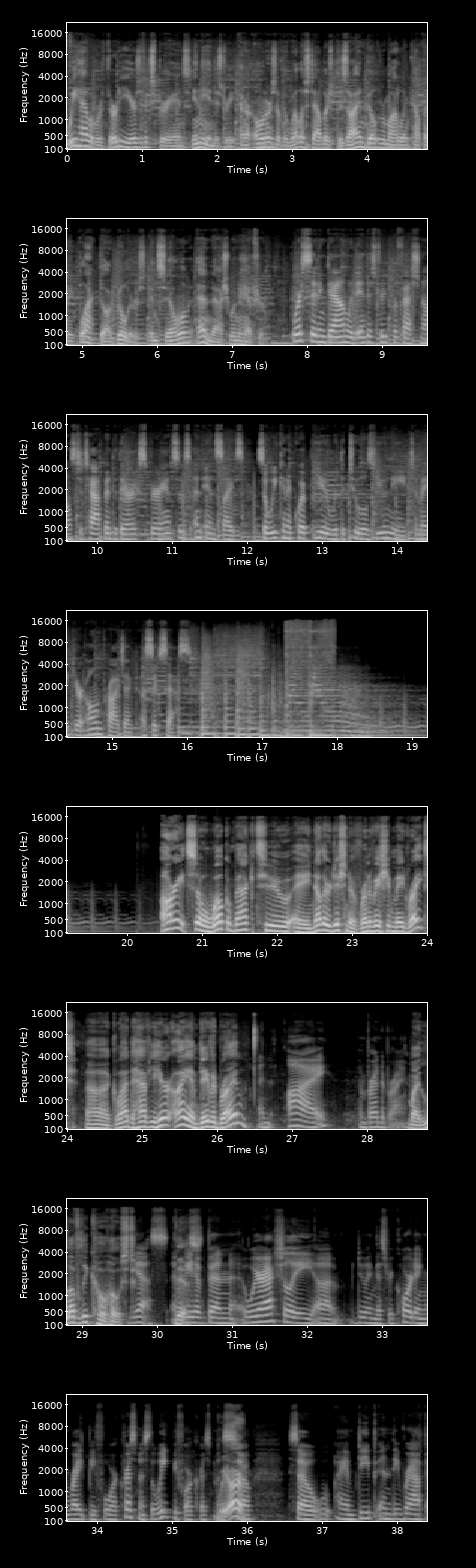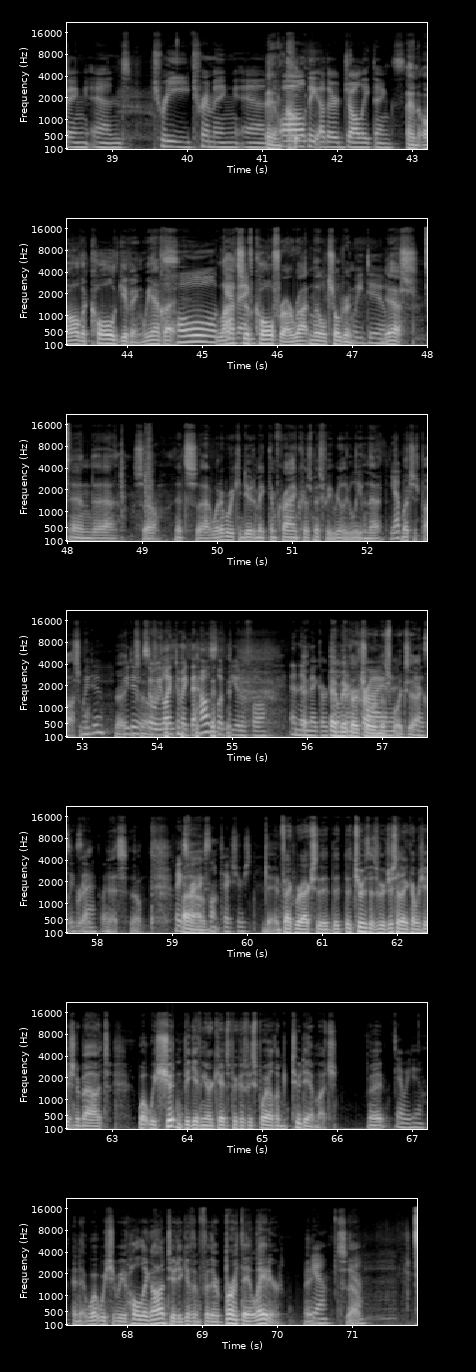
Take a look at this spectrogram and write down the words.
We have over 30 years of experience in the industry and are owners of the well established design build remodeling company Black Dog Builders in Salem and Nashua, New Hampshire. We're sitting down with industry professionals to tap into their experiences and insights so we can equip you with the tools you need to make your own project a success. All right, so welcome back to another edition of Renovation Made Right. Uh, glad to have you here. I am David Bryan, And I am Brenda Bryan. my lovely co host. Yes, and we have been, we're actually uh, doing this recording right before Christmas, the week before Christmas. We are. So, so I am deep in the wrapping and tree trimming and, And co- all the other jolly things. And all the coal giving. We have Coal lots giving. of coal for our rotten little children. We do. Yes, and uh, so it's uh, whatever we can do to make them cry on Christmas. We really believe in that Yep. as much as possible. We do. we do. so- So. we like to make the house look beautiful and then make our children and make our children miserable. Exactly. Yes, exactly. Right. Yes. So, Makes for Um, excellent pictures. in fact, we're actually the, the truth is we were just having a conversation about what we shouldn't be giving our kids because we spoil them too damn much, right? Yeah, we do. And what we should be holding on to to give them for their birthday later. Right? Yeah. So. yeah.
